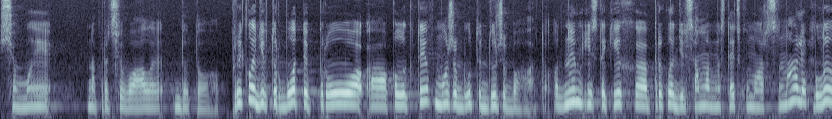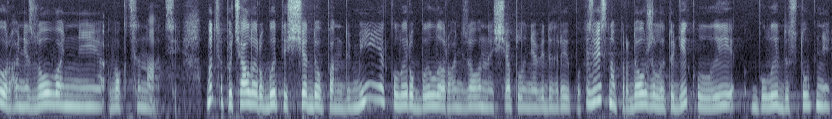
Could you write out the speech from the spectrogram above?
що ми напрацювали до того. Прикладів турботи про е, колектив може бути дуже багато. Одним із таких е, прикладів саме в мистецькому арсеналі були організовані вакцинації. Ми це почали робити ще до пандемії, коли робили організоване щеплення від грипу. І звісно, продовжили тоді, коли були доступні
